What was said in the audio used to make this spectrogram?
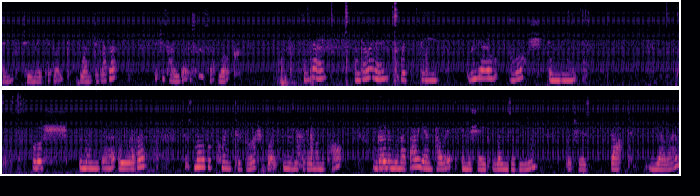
pink to make it like blend together which is how you get the sunset look. And then I'm going in with the Rio brush in the brush number 11. So it's more of a pointed brush, but it's easier for going on the top. I'm going in with my Barry M palette in the shade Laser Beam, which is that yellow.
